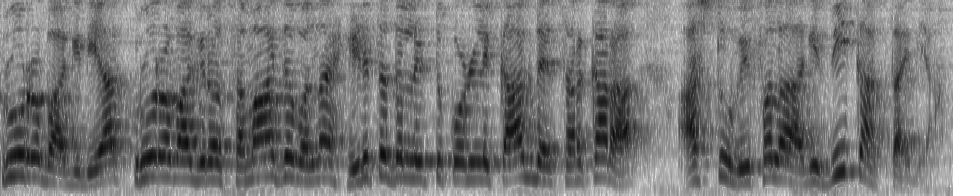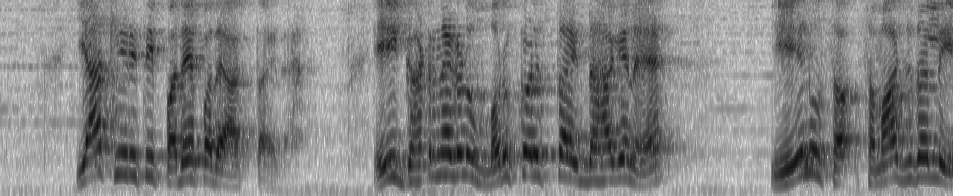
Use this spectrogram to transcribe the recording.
ಕ್ರೂರವಾಗಿದೆಯಾ? ಕ್ರೂರವಾಗಿರೋ ಸಮಾಜವನ್ನು ಹಿಡಿತದಲ್ಲಿಟ್ಟುಕೊಳ್ಳಲಿಕ್ಕಾಗದೆ ಸರ್ಕಾರ ಅಷ್ಟು ವಿಫಲ ಆಗಿ ವೀಕ್ ಆಗ್ತಾ ಇದೆಯಾ? ಯಾಕೆ ಈ ರೀತಿ ಪದೇ ಪದೇ ಆಗ್ತಾ ಇದೆ? ಈ ಘಟನೆಗಳು ಮರುಕಳಿಸ್ತಾ ಇದ್ದ ಹಾಗೇ ಏನು ಸಮಾಜದಲ್ಲಿ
